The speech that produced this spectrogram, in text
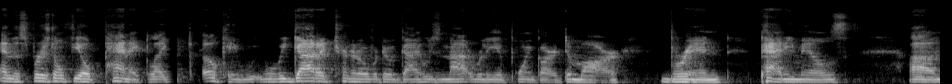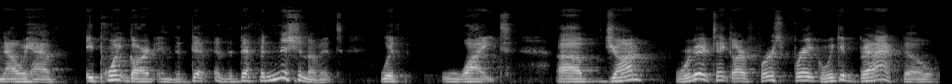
and the Spurs don't feel panicked. Like, okay, we, we got to turn it over to a guy who's not really a point guard. Demar, Bryn, Patty Mills. Uh, now we have a point guard in the def- in the definition of it with White. Uh, John, we're going to take our first break. When we get back, though,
